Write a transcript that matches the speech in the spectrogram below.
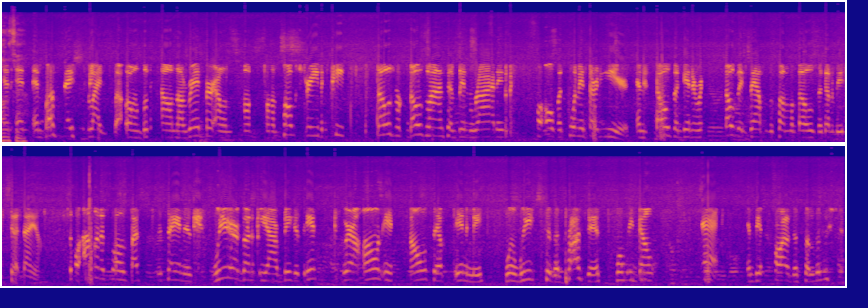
And, and, and bus stations like uh, on on uh, Redbird on, on on Polk Street and Keist, those those lines have been riding for over 20, 30 years, and those are getting those examples of some of those are going to be shut down. So I'm going to close by saying is we're going to be our biggest enemy. We're our own en- own self enemy when we to the process when we don't act and be a part of the solution.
